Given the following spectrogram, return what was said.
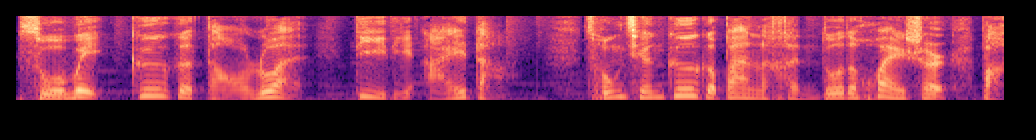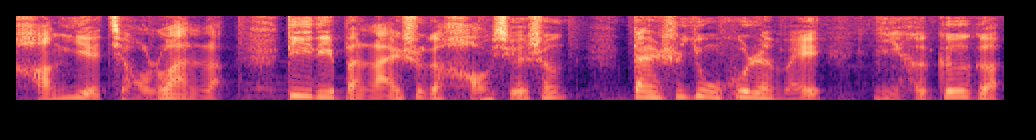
所谓哥哥捣乱，弟弟挨打。”从前哥哥办了很多的坏事儿，把行业搅乱了。弟弟本来是个好学生，但是用户认为你和哥哥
